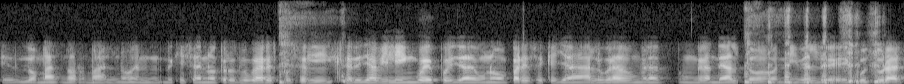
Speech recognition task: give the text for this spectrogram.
es lo más normal, ¿no? En, quizá en otros lugares, pues el ser ya bilingüe, pues ya uno parece que ya ha logrado un gran, un grande alto nivel de cultural.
